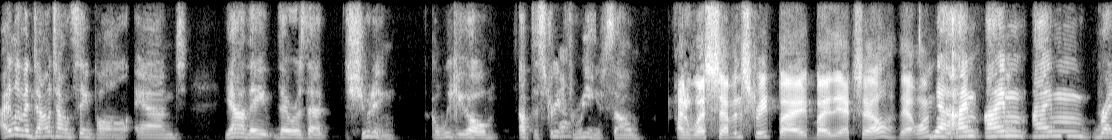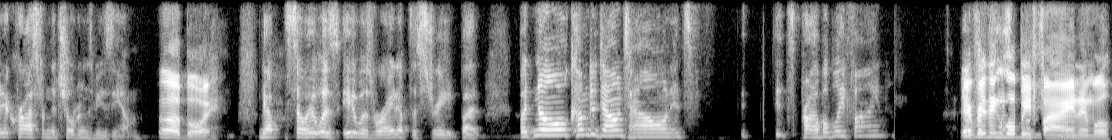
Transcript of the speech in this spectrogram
I live in downtown St. Paul, and yeah, they there was that shooting a week ago up the street from me. So On West Seventh Street by by the Xcel, that one. yeah, I'm I'm I'm right across from the Children's Museum. Oh boy. Yep. So it was it was right up the street, but but no, come to downtown. It's it's probably fine. Everything will be fine, and we'll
